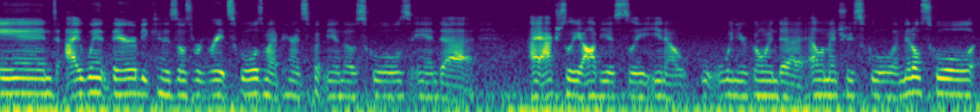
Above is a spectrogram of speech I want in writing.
And I went there because those were great schools. My parents put me in those schools and uh, I actually, obviously, you know, when you're going to elementary school and middle school,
